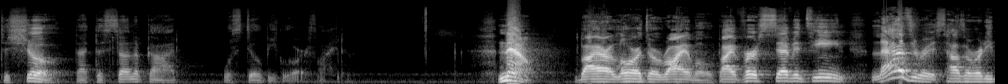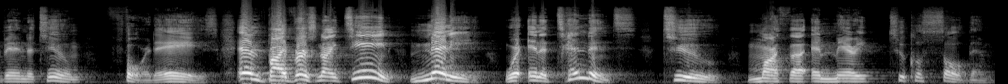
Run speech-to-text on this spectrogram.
to show that the Son of God will still be glorified. Now, by our Lord's arrival, by verse 17, Lazarus has already been in the tomb four days. And by verse 19, many were in attendance to Martha and Mary to console them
